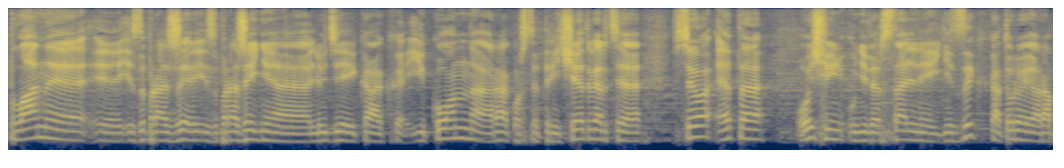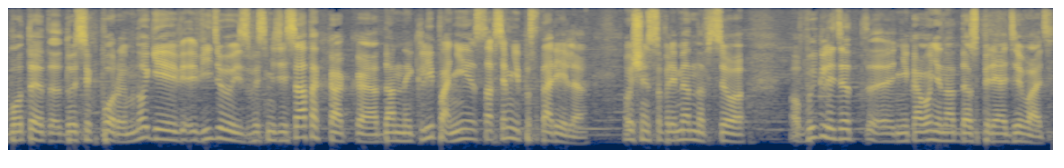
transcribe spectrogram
планы э, изображения людей как икон, ракурсы три четверти. Все это очень универсальный язык, который работает до сих пор. И многие видео из 80-х, как э, данный клип, они совсем не постарели. Очень современно все выглядит, э, никого не надо даже переодевать.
